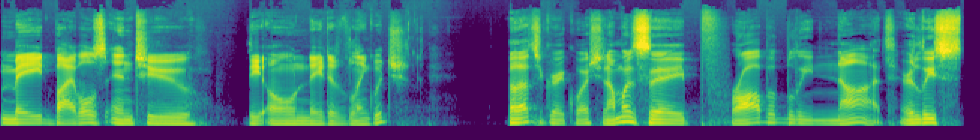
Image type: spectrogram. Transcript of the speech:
made Bibles into the own native language? Oh, that's a great question. I'm going to say probably not, or at least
